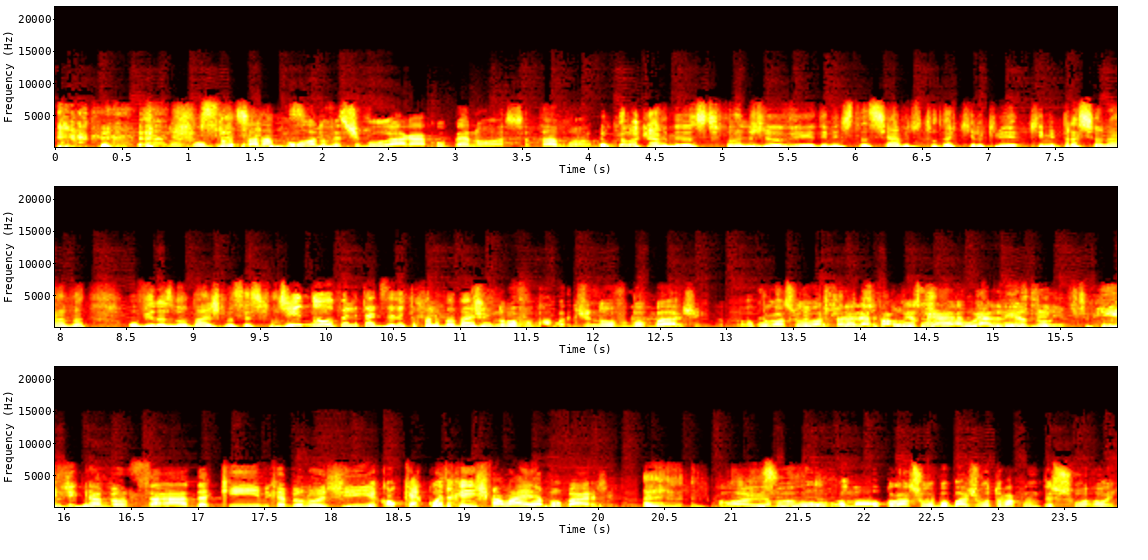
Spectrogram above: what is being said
Não vou passar na porra do vestibular, a culpa é nossa, tá bom. Eu colocava meus fones de ouvido e me distanciava de tudo aquilo que me, que me pressionava ouvindo as bobagens que vocês falam. De novo, ele tá dizendo que eu falo De bobagem? novo, boba- de novo bobagem. O próximo eu vou achar Olha só, o pessoal, cara tá lendo física não. avançada, química, biologia, qualquer coisa que a gente falar é bobagem. É, Olha, é o, o- o próximo bobagem eu vou tomar como pessoal, hein?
